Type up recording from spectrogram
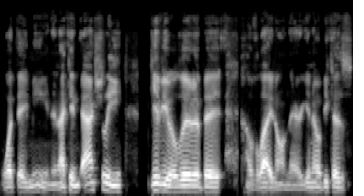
what they mean. And I can actually give you a little bit of light on there, you know, because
